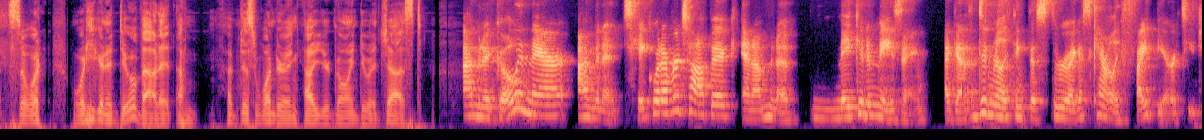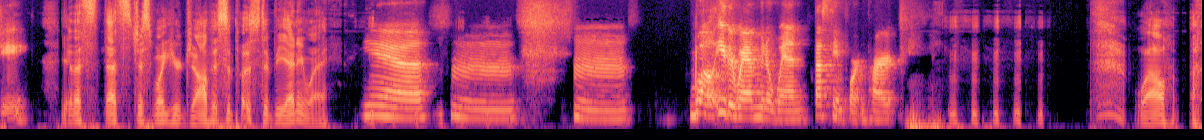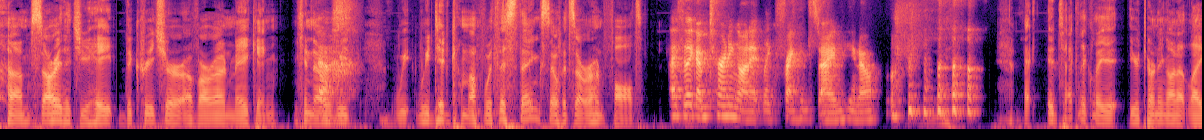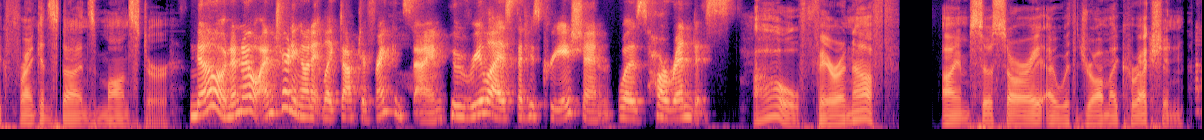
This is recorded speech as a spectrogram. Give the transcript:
So what what are you going to do about it? I'm I'm just wondering how you're going to adjust. I'm going to go in there. I'm going to take whatever topic and I'm going to make it amazing. I guess I didn't really think this through. I guess I can't really fight the RTG. Yeah, that's that's just what your job is supposed to be anyway. Yeah. hmm. Hmm. Well, either way, I'm going to win. That's the important part. well, I'm sorry that you hate the creature of our own making. You know, Ugh. we, we we did come up with this thing, so it's our own fault. I feel like I'm turning on it like Frankenstein, you know? Uh, It, technically, you're turning on it like Frankenstein's monster. no, no, no. I'm turning on it like Dr. Frankenstein, who realized that his creation was horrendous. Oh, fair enough. I am so sorry. I withdraw my correction.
